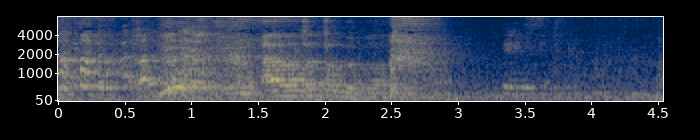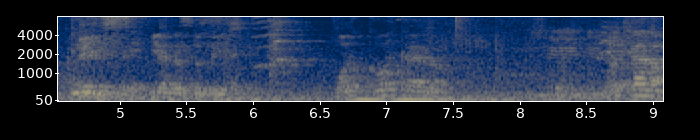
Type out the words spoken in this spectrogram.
I love them from the bottom. Basic. Basic. Yeah, that's the basic. What what kind of what kind of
